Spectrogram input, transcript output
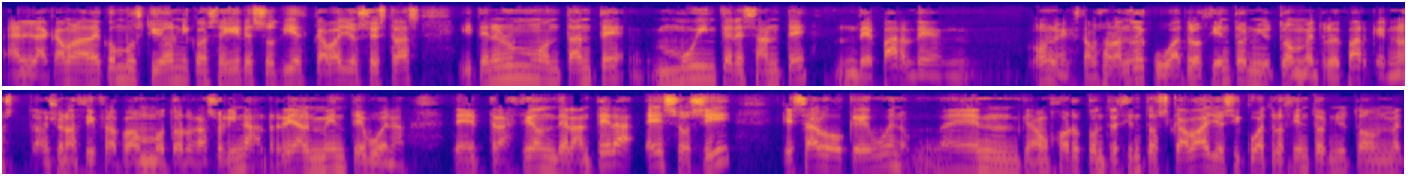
en la cámara de combustión y conseguir esos 10 caballos extras y tener un montante muy interesante de par, de estamos hablando de 400 Nm de parque, no es una cifra para un motor gasolina realmente buena. de tracción delantera, eso sí, que es algo que, bueno, en, que a lo mejor con 300 caballos y 400 Nm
